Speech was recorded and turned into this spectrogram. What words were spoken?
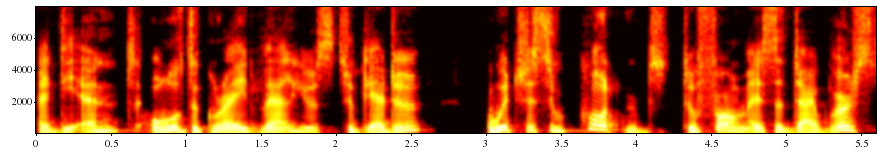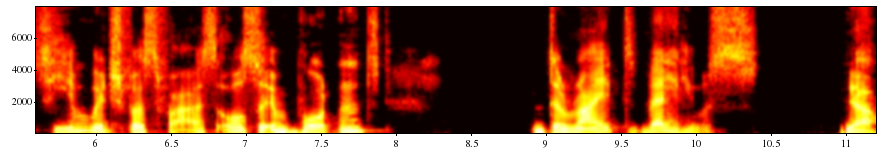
at the end all the great values together, which is important to form as a diverse team, which was for us also important, the right values. Yeah.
